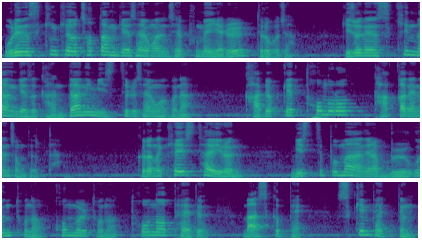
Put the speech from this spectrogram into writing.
우리는 스킨케어 첫 단계에 사용하는 제품의 예를 들어보자. 기존에는 스킨 단계에서 간단히 미스트를 사용하거나 가볍게 톤으로 닦아내는 정도였다. 그러나 K-스타일은 미스트뿐만 아니라 묽은 토너, 콧물 토너, 토너 패드, 마스크팩, 스킨팩 등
